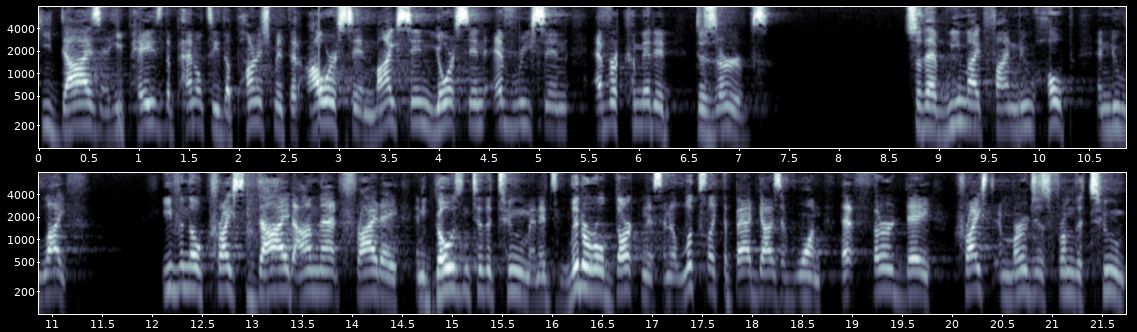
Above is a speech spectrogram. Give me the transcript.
he dies and he pays the penalty, the punishment that our sin, my sin, your sin, every sin ever committed deserves, so that we might find new hope and new life. Even though Christ died on that Friday and he goes into the tomb and it's literal darkness and it looks like the bad guys have won, that third day, Christ emerges from the tomb.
